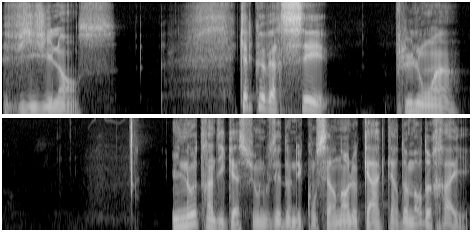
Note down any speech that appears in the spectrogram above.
Vigilance. Quelques versets plus loin, une autre indication nous est donnée concernant le caractère de Mordechai,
